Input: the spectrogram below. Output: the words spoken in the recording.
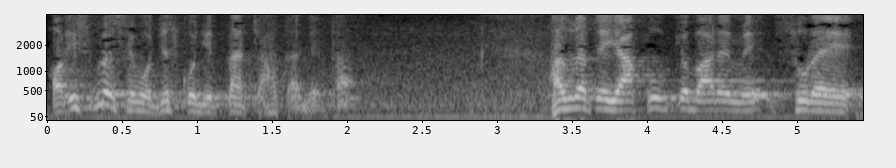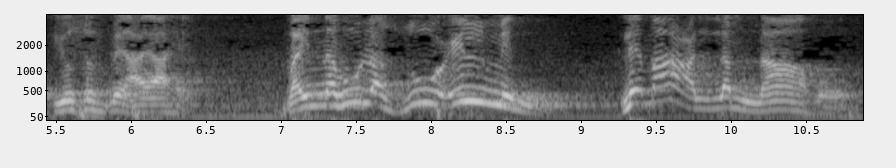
اور اس میں سے وہ جس کو جتنا چاہتا دیتا۔ حضرت یعقوب کے بارے میں سورہ یوسف میں آیا ہے۔ بھائی نحول زو علم لما علم نہ ہو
